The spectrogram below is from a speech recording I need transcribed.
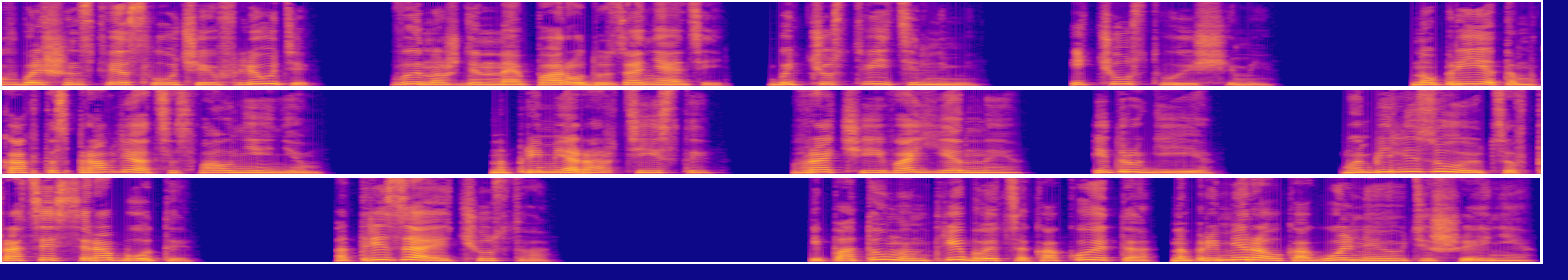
в большинстве случаев люди, вынужденные по роду занятий быть чувствительными, и чувствующими, но при этом как-то справляться с волнением. Например, артисты, врачи, военные и другие мобилизуются в процессе работы, отрезая чувства. И потом им требуется какое-то, например, алкогольное утешение,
